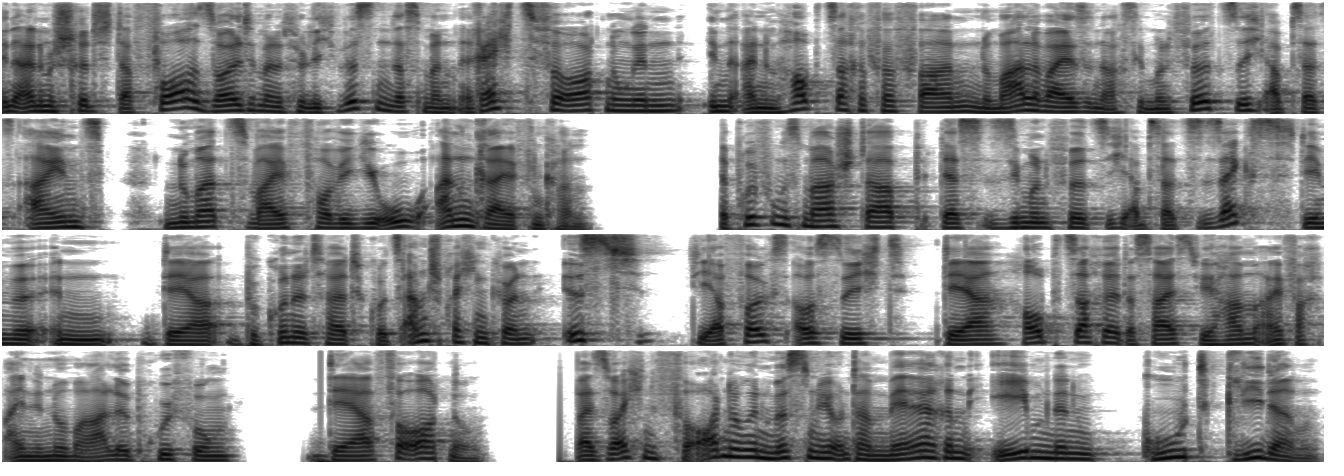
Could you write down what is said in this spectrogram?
In einem Schritt davor sollte man natürlich wissen, dass man Rechtsverordnungen in einem Hauptsacheverfahren normalerweise nach 47 Absatz 1 Nummer 2 VWGO angreifen kann. Der Prüfungsmaßstab des 47 Absatz 6, den wir in der Begründetheit kurz ansprechen können, ist die Erfolgsaussicht der Hauptsache. Das heißt, wir haben einfach eine normale Prüfung der Verordnung. Bei solchen Verordnungen müssen wir unter mehreren Ebenen gut gliedern.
